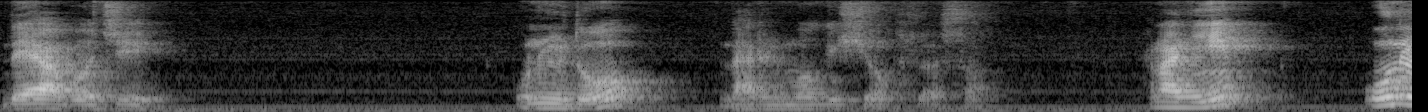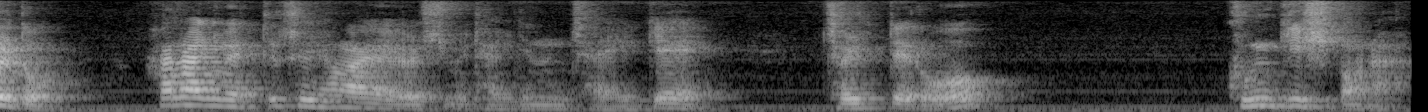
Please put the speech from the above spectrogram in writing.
내 아버지, 오늘도 나를 먹이시옵소서. 하나님, 오늘도 하나님의 뜻을 향하여 열심히 달리는 자에게 절대로 굶기시거나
